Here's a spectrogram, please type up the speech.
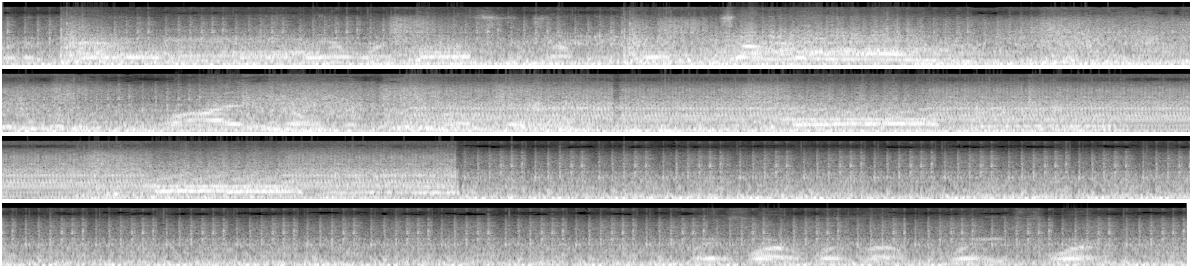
Wouldn't matter. And then when it goes jumping, jumping! Well, I don't remember. Wait for it, wait for it, wait for it.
